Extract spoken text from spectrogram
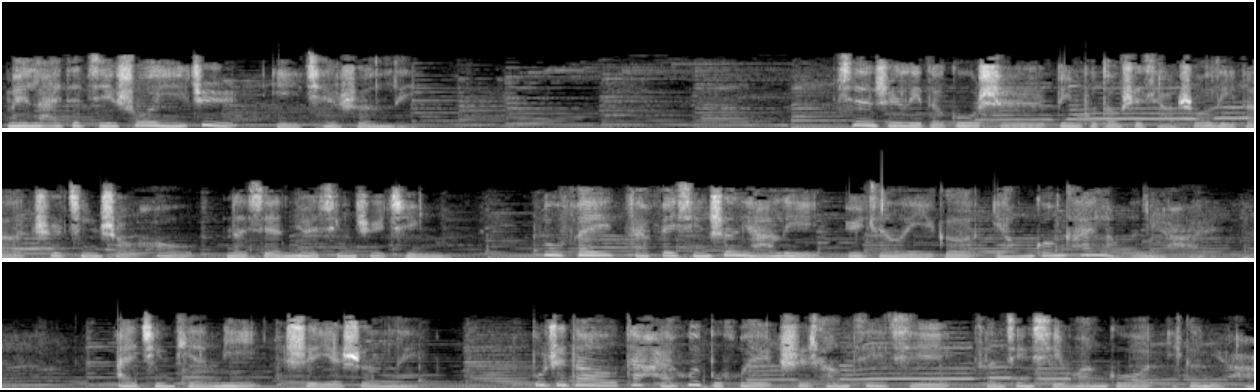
没来得及说一句一切顺利。现实里的故事并不都是小说里的痴情守候，那些虐心剧情。路飞在飞行生涯里遇见了一个阳光开朗的女孩，爱情甜蜜，事业顺利。不知道他还会不会时常记起曾经喜欢过一个女孩，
